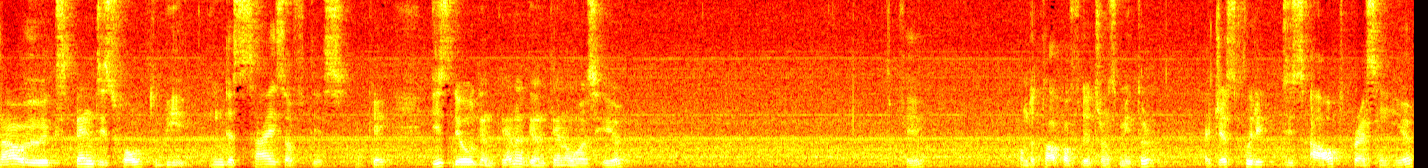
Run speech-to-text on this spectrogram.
now we will expand this hole to be in the size of this. Okay? This is the old antenna. The antenna was here. Okay? On the top of the transmitter I just put it this out pressing here.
